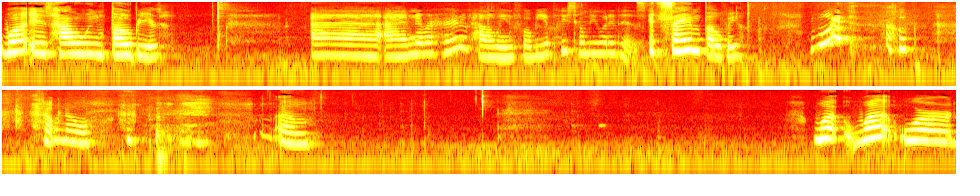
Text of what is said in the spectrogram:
what is Halloween phobia? Uh, I've never heard of Halloween phobia. Please tell me what it is. It's Sam phobia. What? I don't know. Um, what what were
